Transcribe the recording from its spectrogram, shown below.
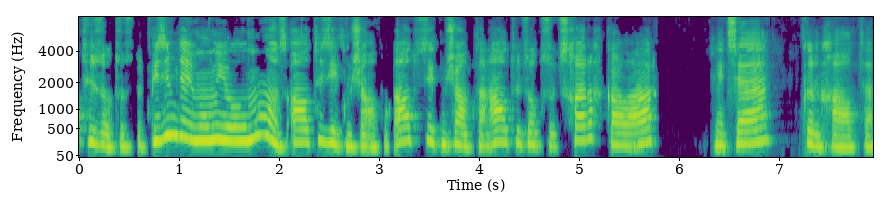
630-dur. Bizim də ümumi yolumuz 676-dır. 676-dan 630-u çıxarıq, qalar neçə? 46.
